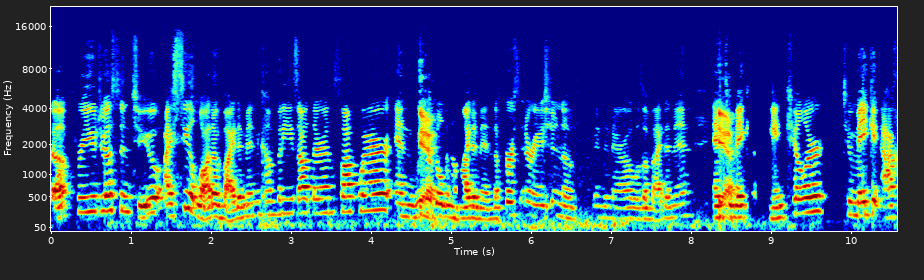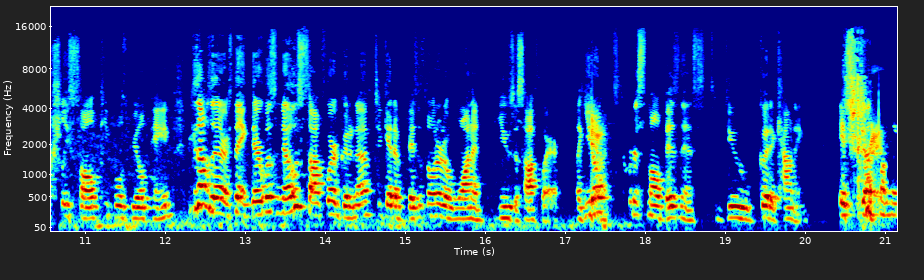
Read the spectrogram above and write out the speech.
it up for you, Justin. Too. I see a lot of vitamin companies out there in software, and we Yeah. were building a vitamin. The first iteration of Indinero was a vitamin, and Yeah. to make it a painkiller, to make it actually solve people's real pain. Because that was the other thing. There was no software good enough to get a business owner to want to use the software. Like you Yeah. don't start a small business to do good accounting. It's just Right. something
